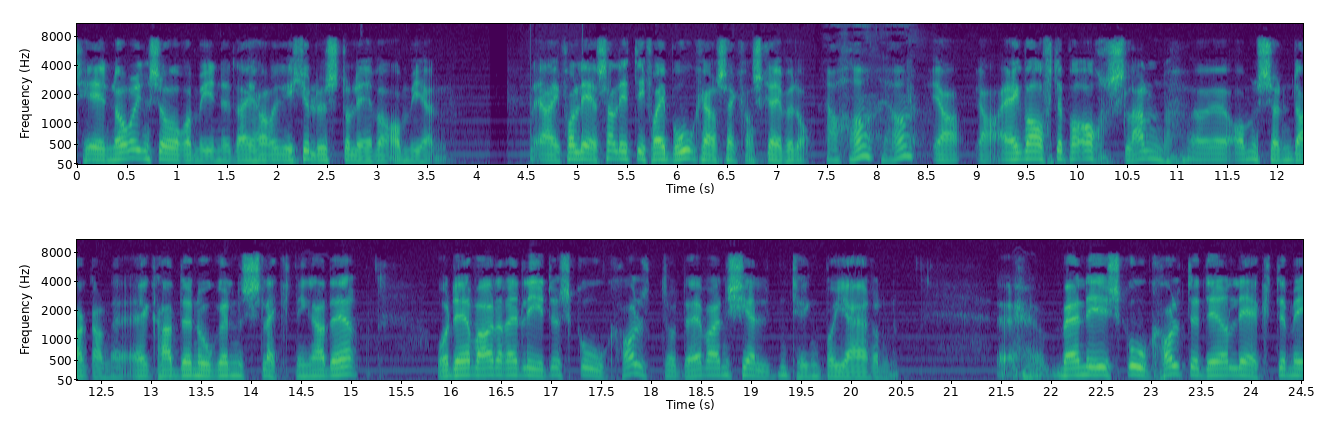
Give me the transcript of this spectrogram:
tenåringsårene mine de har jeg ikke lyst til å leve om igjen. Jeg får lese litt fra ei bok her som jeg har skrevet. da. Jaha, ja. Ja, ja, jeg var ofte på Årsland eh, om søndagene. Jeg hadde noen slektninger der. Og der var det et lite skogholt, og det var en sjelden ting på Jæren. Eh, Men i skogholtet der lekte vi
